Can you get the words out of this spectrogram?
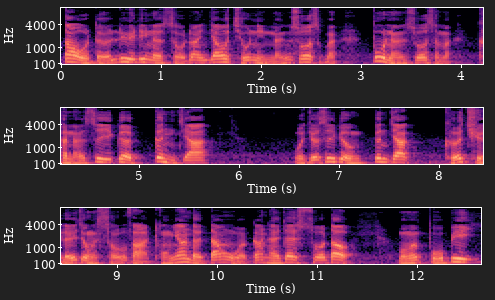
道德律令的手段要求你能说什么，不能说什么，可能是一个更加，我觉得是一种更加可取的一种手法。同样的，当我刚才在说到，我们不必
